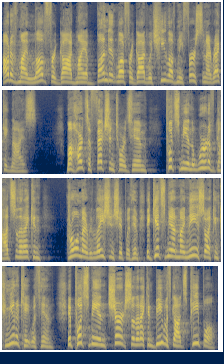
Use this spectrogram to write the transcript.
out of my love for God, my abundant love for God, which He loved me first, and I recognize, my heart's affection towards Him puts me in the Word of God so that I can grow in my relationship with Him. It gets me on my knees so I can communicate with Him. It puts me in church so that I can be with God's people.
